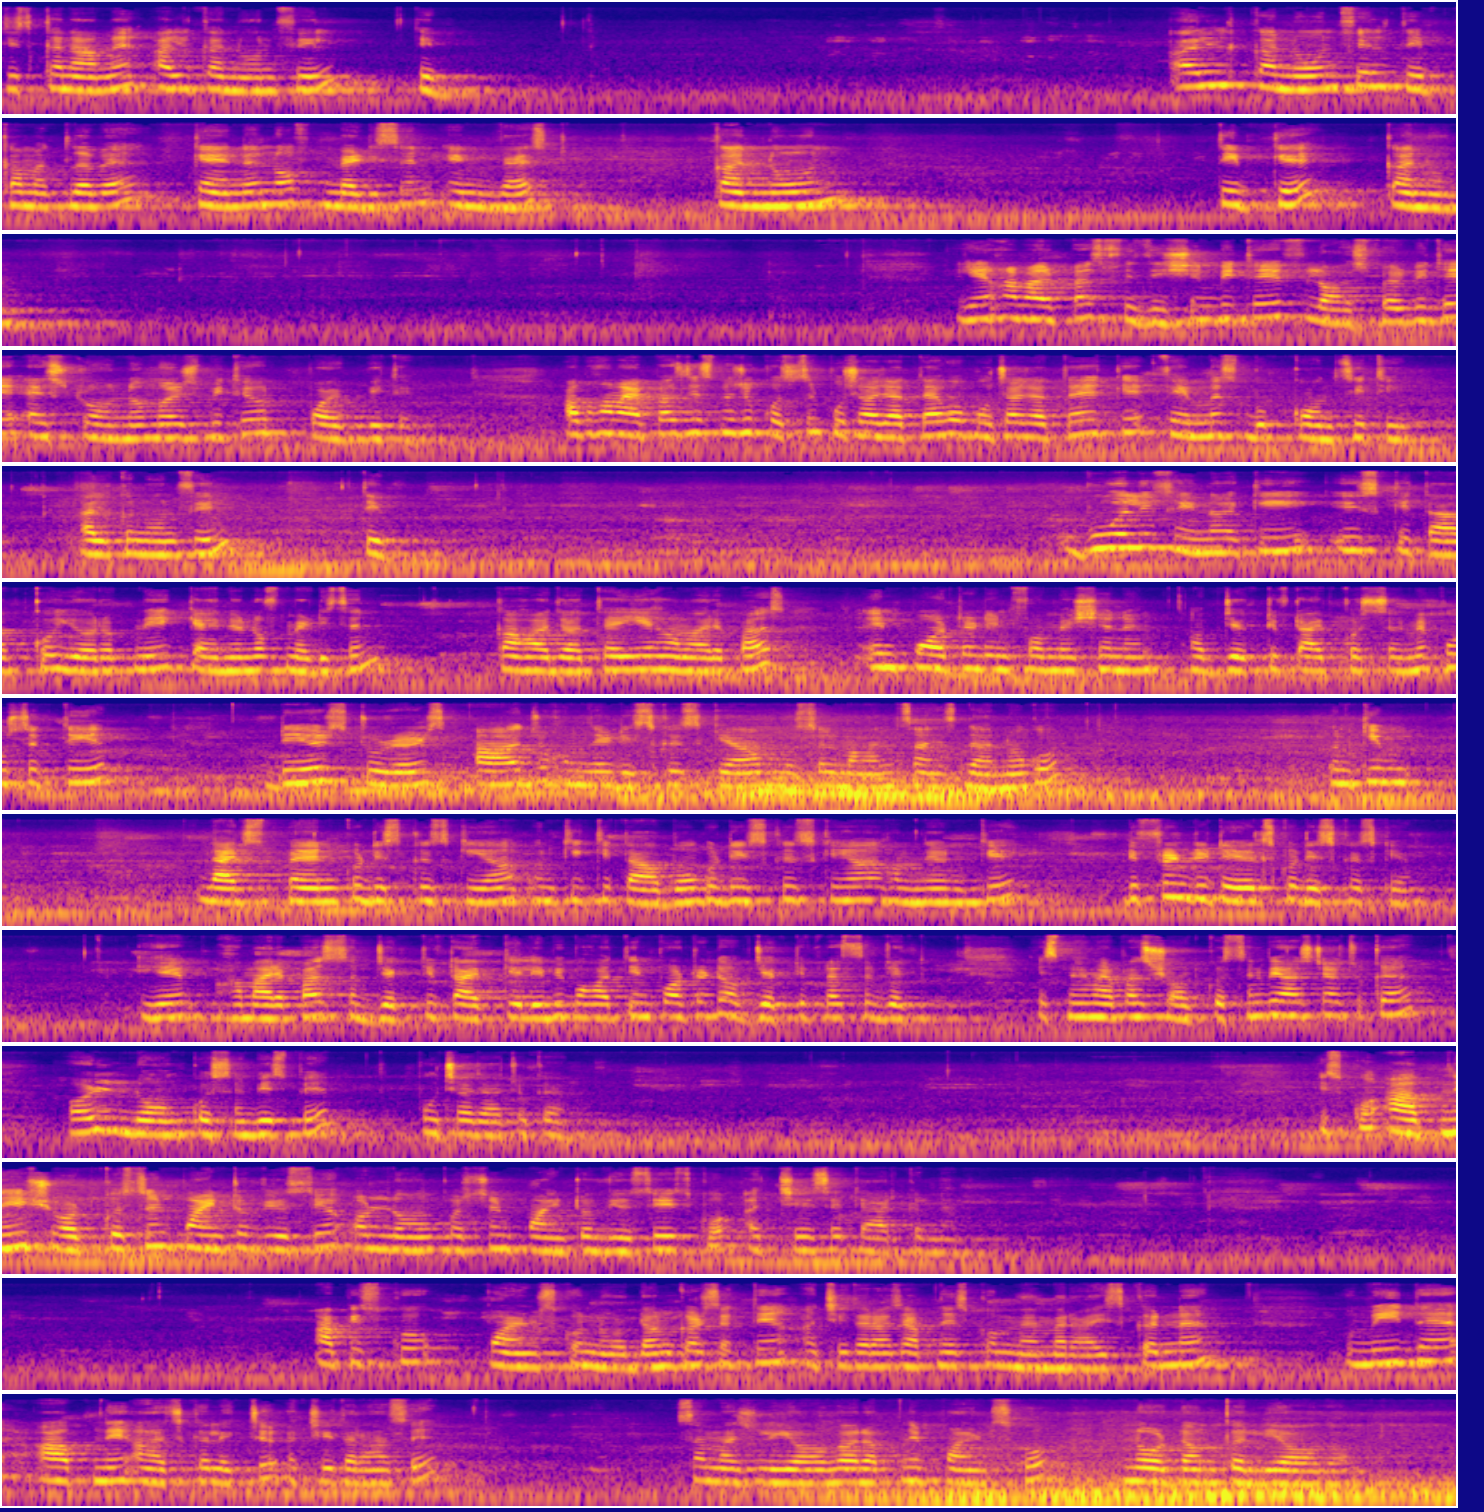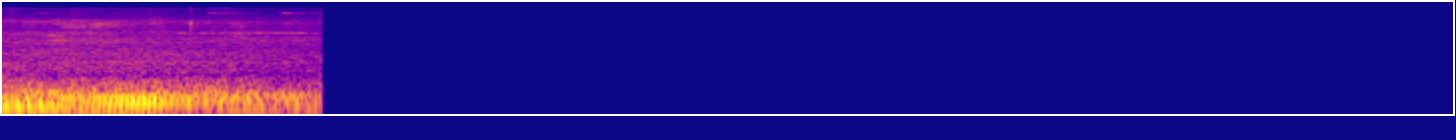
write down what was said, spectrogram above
जिसका नाम है अल कानून फिल तिब। अल कानून फिल तिब का मतलब है canon of medicine in west, कानून, तिब के कानून। ये हमारे पास फिजिशियन भी थे, फिलोसफर भी थे, एस्ट्रोनॉमर्स भी थे और पोइट भी थे। अब हमारे पास जिसमें जो क्वेश्चन पूछा जाता है, वो पूछा जाता है कि फ़ेमस बुक कौन सी थी? अलकनून फिल तिब बू अली सेना की इस किताब को यूरोप में कैनन ऑफ़ मेडिसिन कहा जाता है। ये हमारे पास इंपॉर्टेंट इन्फॉर्मेशन है। ऑब्जेक्टिव टाइप क्वेश्चन में पूछ सकती है। डियर स्टूडेंट्स आज जो हमने डिस्कस किया मुसलमान साइंसदानों को, उनकी लाइफ स्पैन को डिस्कस किया, उनकी किताबों को डिस्कस किया, हमने उनके डिफरेंट डिटेल्स को डिस्कस किया। ये हमारे पास सब्जेक्टिव टाइप के लिए भी बहुत ही इंपॉर्टेंट है ऑब्जेक्टिव प्लस सब्जेक्ट इसमें हमारे पास शॉर्ट क्वेश्चन भी आ जा चुका है और लॉन्ग क्वेश्चन भी इस पर पूछा जा चुका है। इसको आपने short question point of view से और long question point of view से इसको अच्छे से तैयार करना है। आप इसको पॉइंट्स को नोट डाउन कर सकते हैं। अच्छी तरह से आपने इसको मेमोराइज करना है। उम्मीद है आपने आज का लेक्चर अच्छी तरह से समझ लिया होगा और अपने पॉइंट्स को नोट डाउन कर लिया होगा।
